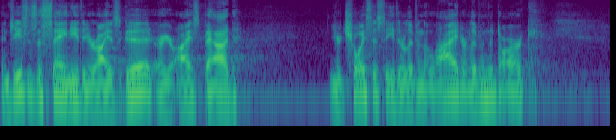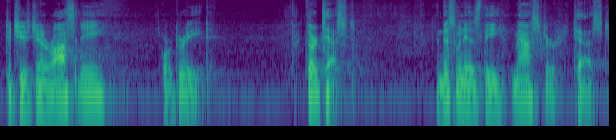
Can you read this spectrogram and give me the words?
And Jesus is saying either your eye is good or your eye is bad. Your choice is to either live in the light or live in the dark, to choose generosity or greed. Third test, and this one is the master test.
